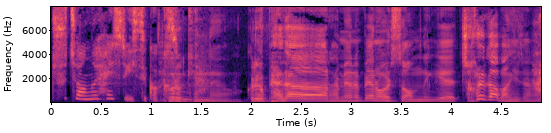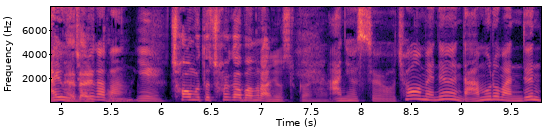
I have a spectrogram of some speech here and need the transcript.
추정을 할 수 있을 것 같습니다. 그렇겠네요. 그리고 배달하면 빼놓을 수 없는 게 철가방이잖아요. 아유, 배달통. 철가방. 예. 처음부터 철가방은 아니었을 거 아니에요. 아니었어요. 처음에는 나무로 만든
